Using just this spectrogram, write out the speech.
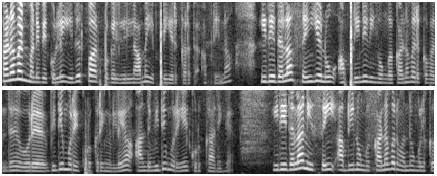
கணவன் மனைவிக்குள்ளே எதிர்பார்ப்புகள் இல்லாமல் எப்படி இருக்கிறது அப்படின்னா இது இதெல்லாம் செய்யணும் அப்படின்னு நீங்கள் உங்கள் கணவருக்கு வந்து ஒரு விதிமுறை கொடுக்குறீங்க இல்லையா? அந்த விதிமுறையை கொடுக்காதீங்க. இது இதெல்லாம் நீ செய் அப்படின்னு உங்கள் கணவர் வந்து உங்களுக்கு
